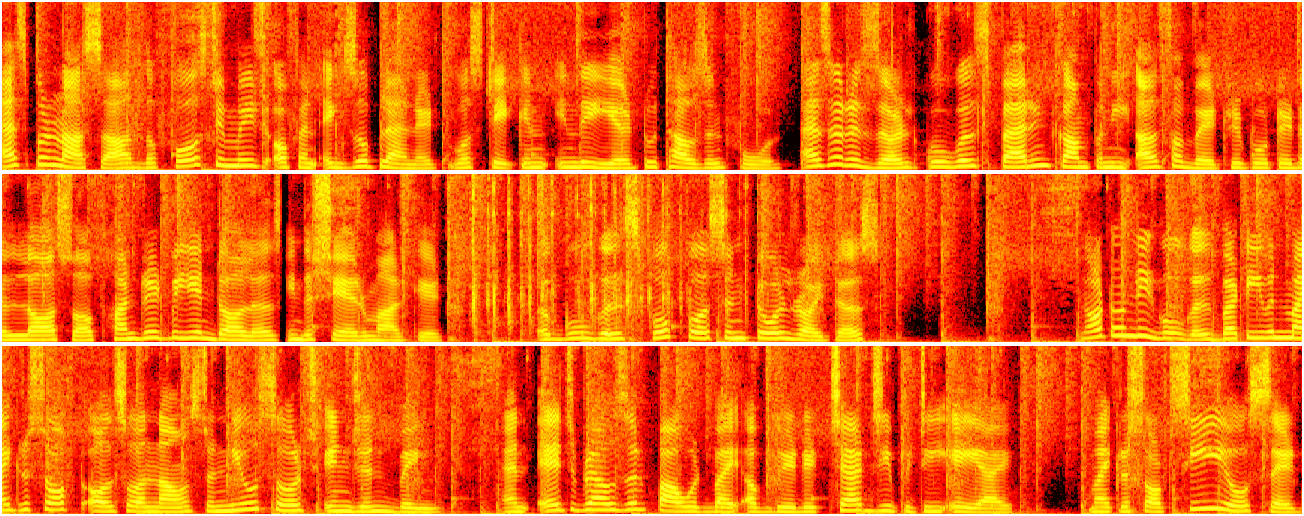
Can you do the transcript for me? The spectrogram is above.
As per NASA, the first image of an exoplanet was taken in the year 2004. As a result, Google's parent company Alphabet reported a loss of $100 billion in the share market. A Google spokesperson told Reuters, not only Google but even Microsoft also announced a new search engine Bing an Edge browser powered by upgraded ChatGPT AI. Microsoft CEO said,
